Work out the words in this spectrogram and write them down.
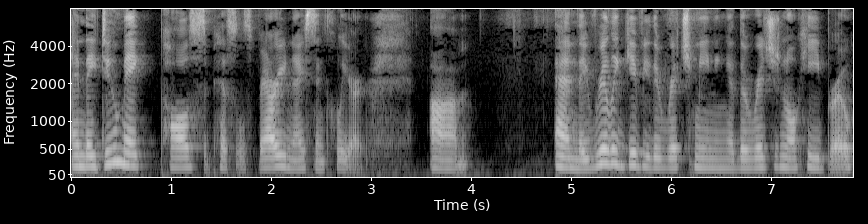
And they do make Paul's epistles very nice and clear. Um, and they really give you the rich meaning of the original Hebrew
